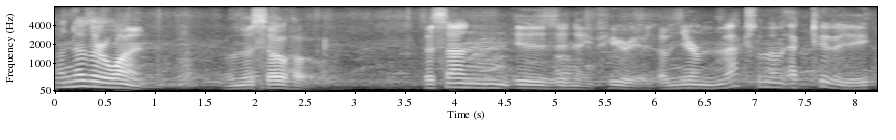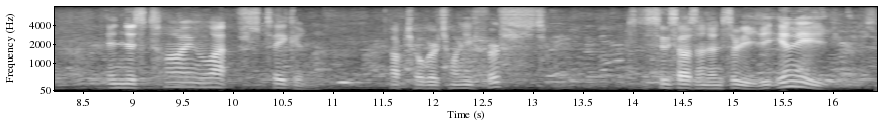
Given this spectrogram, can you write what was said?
Another one from the Soho. The sun is in a period of near maximum activity in this time lapse taken October 21st, 2003. The images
